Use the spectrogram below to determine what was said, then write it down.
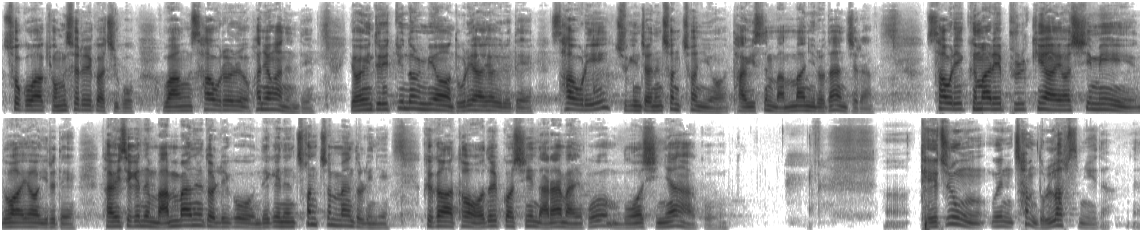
소고와 경세를 가지고 왕 사울을 환영하는데 여인들이 뛰놀며 노래하여 이르되 사울이 죽인 자는 천천히요 다윗은 만만이로다 한지라. 사울이 그 말에 불쾌하여 심히 노하여 이르되 다윗에게는 만만을 돌리고 내게는 천천만 돌리니 그가 더 얻을 것이 나라 말고 무엇이냐 하고 어, 대중은 참 놀랍습니다. 네.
